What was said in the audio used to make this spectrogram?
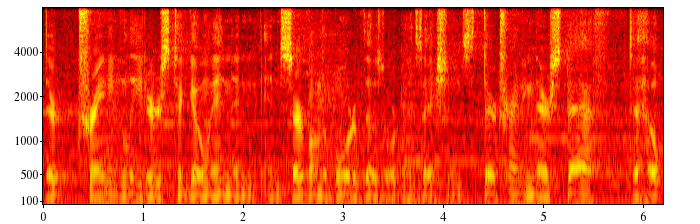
they're training leaders to go in and, and serve on the board of those organizations. They're training their staff to help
